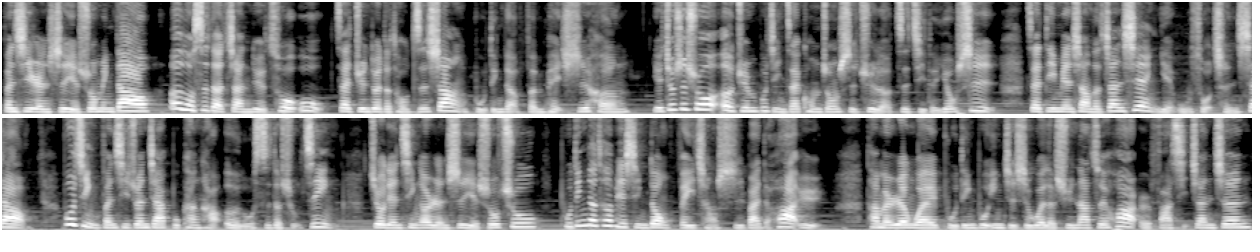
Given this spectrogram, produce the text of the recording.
分析人士也说明到，俄罗斯的战略错误，在军队的投资上，补丁的分配失衡。也就是说，俄军不仅在空中失去了自己的优势，在地面上的战线也无所成效。不仅分析专家不看好俄罗斯的处境，就连亲俄人士也说出普丁的特别行动非常失败的话语。他们认为，普丁不应只是为了去纳粹化而发起战争，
